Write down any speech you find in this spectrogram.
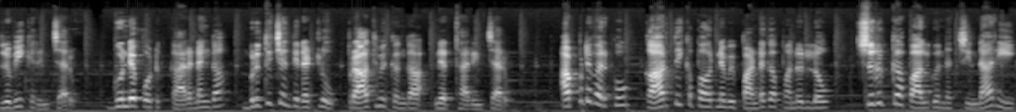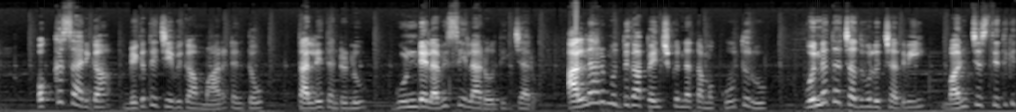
ధృవీకరించారు. గుండెపోటు కారణంగా మృతి చెందినట్లు ప్రాథమికంగా నిర్ధారించారు. అప్పటి వరకు కార్తీక పౌర్ణమి పండగ పనుల్లో చురుగ్గా పాల్గొన్న చిన్నారి ఒక్కసారిగా మిగతజీవిగా మారటంతో తల్లిదండ్రులు గుండె లవిసేలా రోధించారు. అల్లారు ముద్దుగా పెంచుకున్న తమ కూతురు ఉన్నత చదువులు చదివి మంచి స్థితికి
